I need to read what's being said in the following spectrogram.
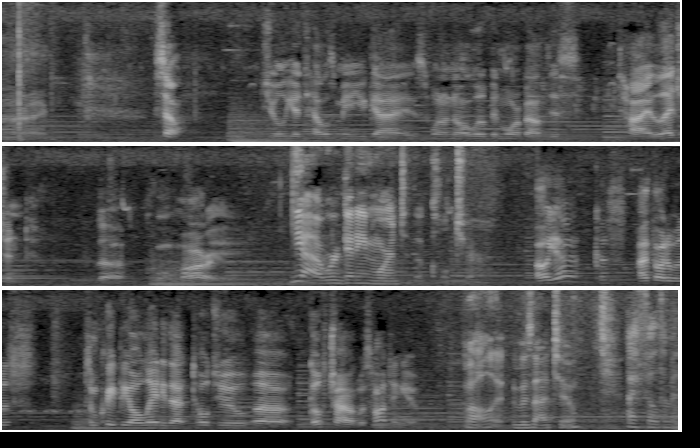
Alright. So, Julia tells me you guys want to know a little bit more about this Thai legend, the Kumari. Yeah, we're getting more into the culture. Oh, yeah? Because I thought it was some creepy old lady that told you uh, Ghost Child was haunting you. Well, it, it was that too, I filled him in.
